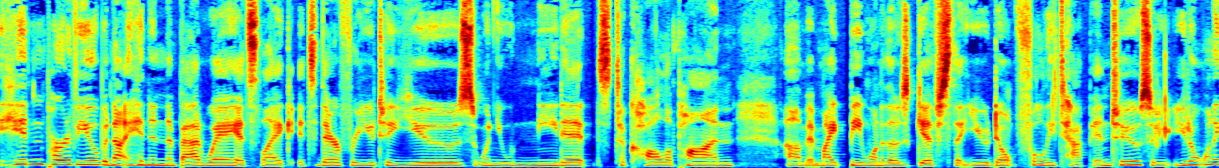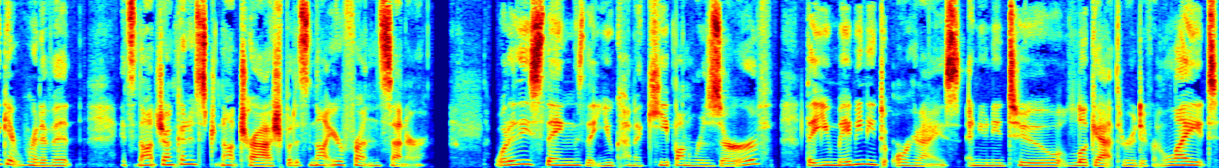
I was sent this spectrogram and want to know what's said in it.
hidden part of you, but not hidden in a bad way. It's like it's there for you to use when you need it to call upon. Um, it might be one of those gifts that you don't fully tap into, so you, you don't want to get rid of it. It's not junk and it's not trash, but it's not your front and center. What are these things that you kind of keep on reserve that you maybe need to organize and you need to look at through a different light?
